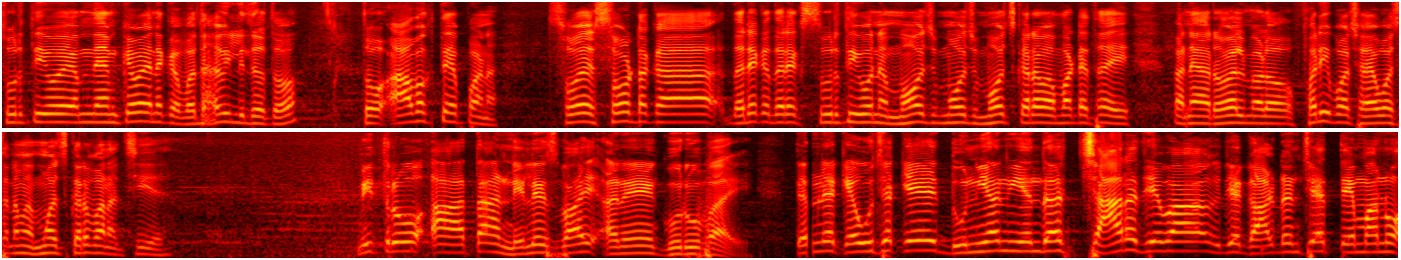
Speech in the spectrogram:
સુરતીઓએ એમને એમ કહેવાય ને કે વધાવી લીધો હતો. તો આ વખતે પણ સોએ સો ટકા દરેકે દરેક સુરતીઓને મોજ મોજ મોજ કરાવવા માટે થઈ અને આ રોયલ મેળો ફરી પાછો આવ્યો છે અને અમે મોજ કરવાના છીએ. મિત્રો, આ હતા નિલેશભાઈ અને ગુરુભાઈ. તેમને કહેવું છે કે દુનિયાની અંદર ચાર જ એવા જે ગાર્ડન છે, તેમાંનો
